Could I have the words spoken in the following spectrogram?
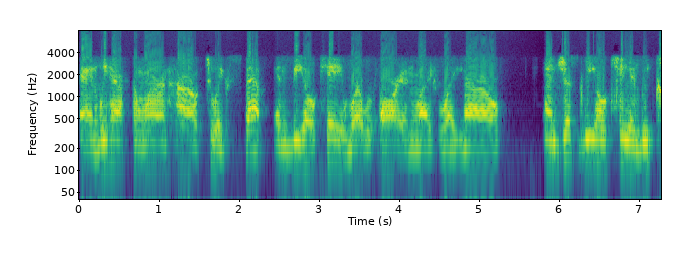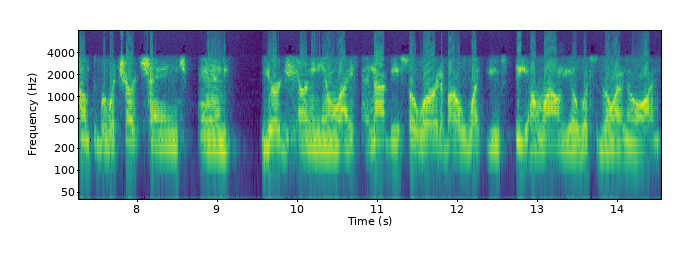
And we have to learn how to accept and be okay where we are in life right now and just be okay and be comfortable with your change and your journey in life and not be so worried about what you see around you or what's going on.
